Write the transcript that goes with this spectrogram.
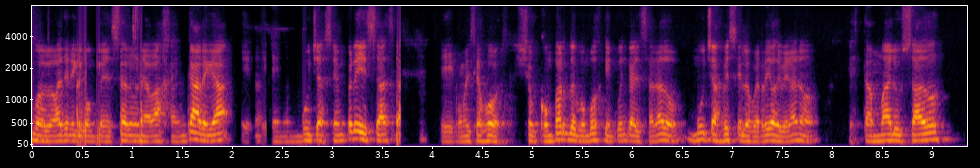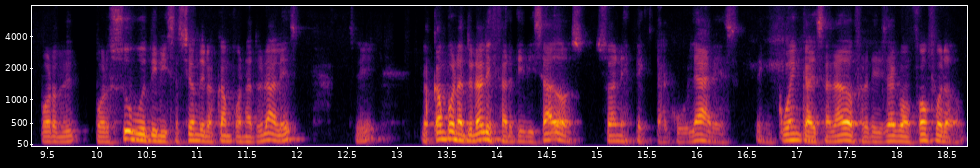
va a tener que compensar una baja en carga en muchas empresas. Eh, como decías vos, yo comparto con vos que en Cuenca del Salado muchas veces los verdeos de verano están mal usados por, por subutilización de los campos naturales. Los campos naturales fertilizados son espectaculares. En Cuenca del Salado fertilizar con fósforo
